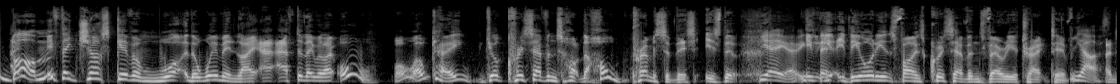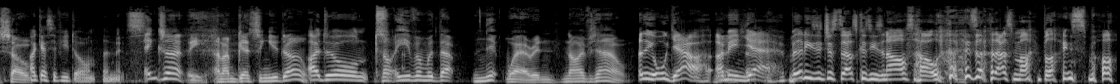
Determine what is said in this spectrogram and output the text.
his bum, If they just give him what the women like after they were like, oh, oh, okay, you're Chris Evans hot. The whole premise of this is that Yeah, yeah, if the audience finds Chris Evans very attractive. yeah. and so I guess if you don't, then it's. exactly, and I'm guessing you don't. I don't. Not even with that knitwear in Knives Out. Oh yeah, I mean yeah, but then he's just that's because he's an asshole. so that's my blind spot.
